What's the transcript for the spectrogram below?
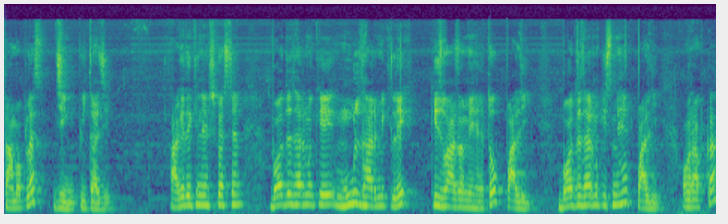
तांबा प्लस जिंक पिताजी। आगे देखिए नेक्स्ट क्वेश्चन बौद्ध धर्म के मूल धार्मिक लेख किस भाषा में है? तो पाली। बौद्ध धर्म किसमें है? पाली। और आपका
